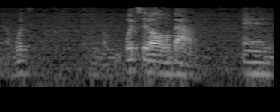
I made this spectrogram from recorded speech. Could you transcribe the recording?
You know, what's, you know, what's it all about? And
